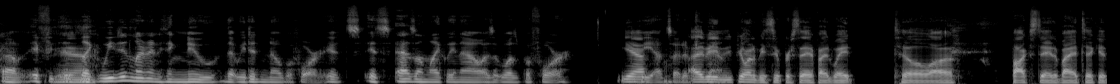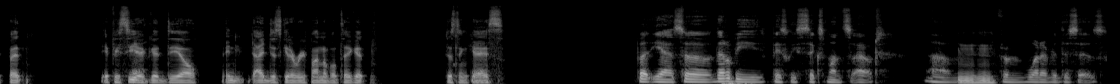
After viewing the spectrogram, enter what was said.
um, if Yeah. like we didn't learn anything new that we didn't know before. It's it's as unlikely now as it was before yeah. to be outside of I mean, if you want to be super safe, I'd wait till uh, Fox Day to buy a ticket. But if you see Yeah. a good deal, and you, I'd just get a refundable ticket just in case. but yeah, so that'll be basically six months out. Um, hmm from whatever this is.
